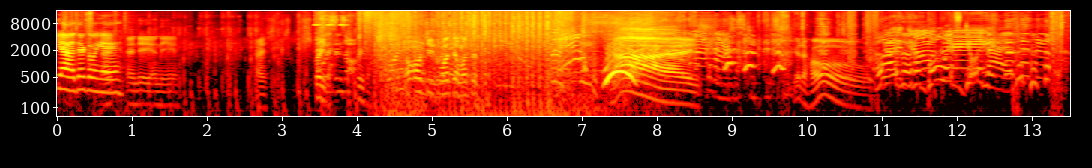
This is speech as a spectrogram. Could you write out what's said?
Yeah, they're going A. And, and they and they. Alright, spray that. Spray that. Oh, oh, jeez, one in, one in. Nice. Good hold. Oh, the, the bullet's doing that.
